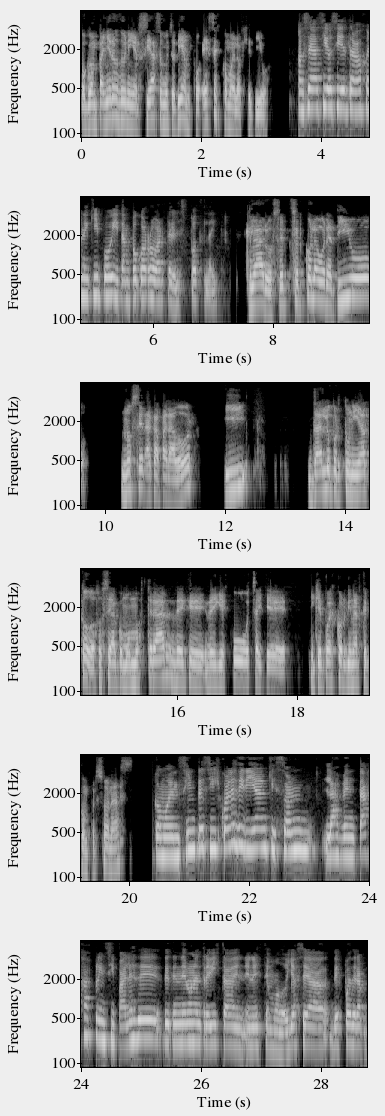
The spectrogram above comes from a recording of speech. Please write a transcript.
o compañeros de universidad hace mucho tiempo. Ese es como el objetivo. O sea, sí o sí el trabajo en equipo y tampoco robarte el spotlight. Claro, ser, ser colaborativo, no ser acaparador y darle oportunidad a todos, o sea, como mostrar de que, de que escucha y que, y que puedes coordinarte con personas. Como en síntesis, ¿cuáles dirían que son las ventajas principales de, tener una entrevista en, este modo, ya sea después de la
